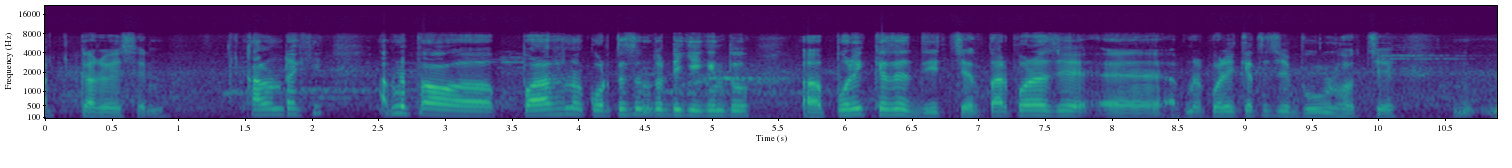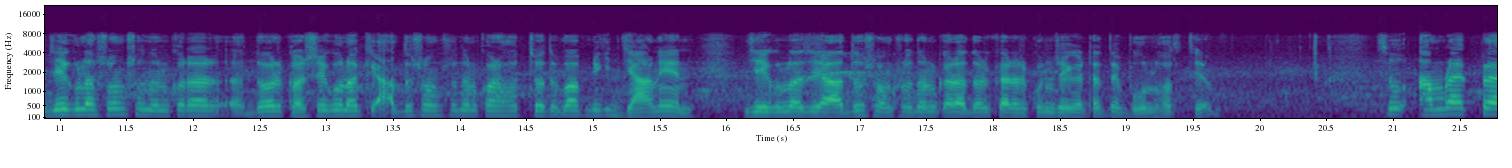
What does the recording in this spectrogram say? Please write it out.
আটকা রয়েছেন। কারণটা কি? আপনি পড়াশোনা করতেছেন তো ঠিকই, কিন্তু পরীক্ষা যে দিচ্ছেন, তারপরে যে আপনার পরীক্ষাতে যে ভুল হচ্ছে যেগুলো সংশোধন করার দরকার, সেগুলো কি আদৌ সংশোধন করা হচ্ছে? অথবা আপনি কি জানেন যে এগুলো যে আদৌ সংশোধন করা দরকার আর কোন জায়গাটাতে ভুল হচ্ছে? সো আমরা একটা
